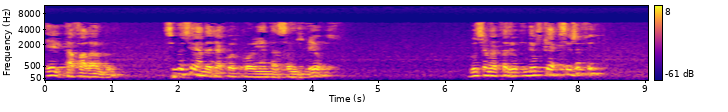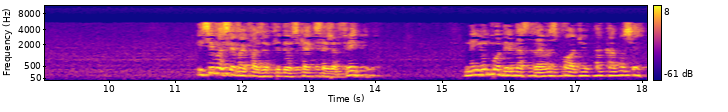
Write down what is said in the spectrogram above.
Ele está falando, se você anda de acordo com a orientação de Deus, você vai fazer o que Deus quer que seja feito. E se você vai fazer o que Deus quer que seja feito, nenhum poder das trevas pode atacar você.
